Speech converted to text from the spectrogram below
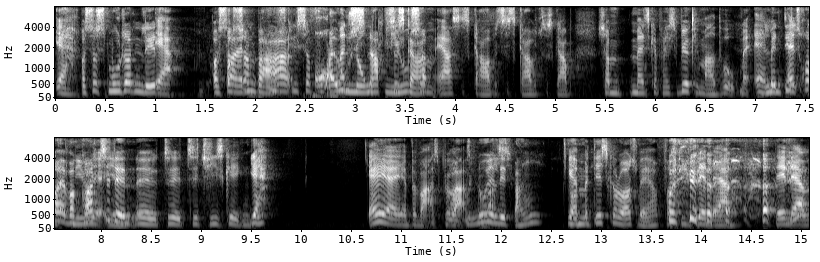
ja. og så smutter den lidt, Ja. og så er den bare så får man nogle knive, skarp. som er så skarpe, så skarpe, så skarpe, som man skal passe virkelig meget på med alle Men det alt tror jeg var godt til, den, øh, til, til cheesecaken. Ja. Ja, ja, ja, bevares, bevares. men nu er jeg bevares. lidt bange. Ja, men det skal du også være, fordi den er, den er,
